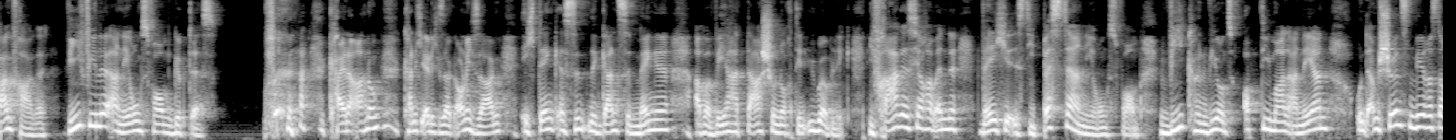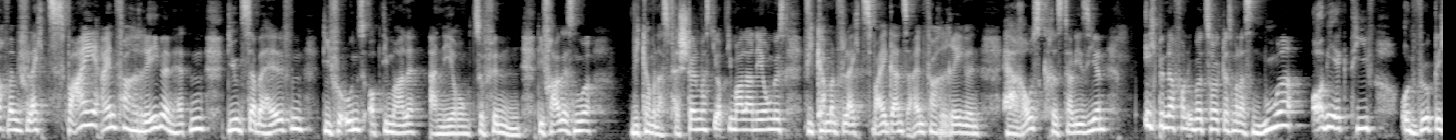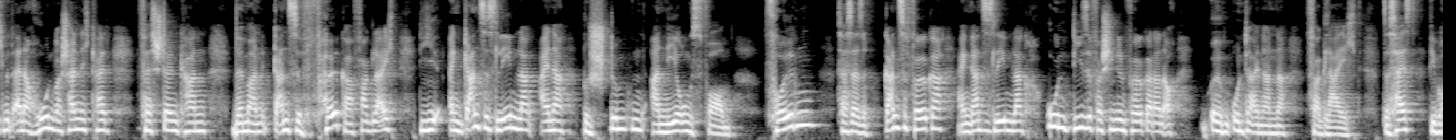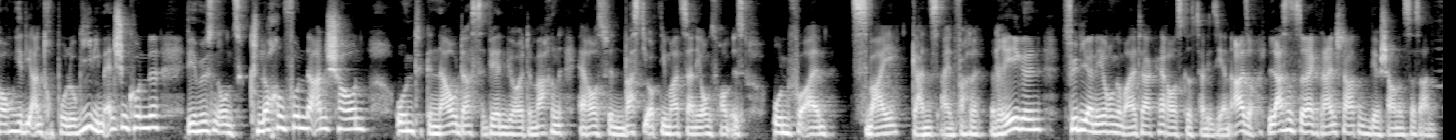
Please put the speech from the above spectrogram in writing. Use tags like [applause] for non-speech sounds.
Fangfrage. Wie viele Ernährungsformen gibt es? [laughs] Keine Ahnung, kann ich ehrlich gesagt auch nicht sagen. Ich denke, es sind eine ganze Menge, aber wer hat da schon noch den Überblick? Die Frage ist ja auch am Ende, welche ist die beste Ernährungsform? Wie können wir uns optimal ernähren? Und am schönsten wäre es doch, wenn wir vielleicht zwei einfache Regeln hätten, die uns dabei helfen, die für uns optimale Ernährung zu finden. Die Frage ist nur, wie kann man das feststellen, was die optimale Ernährung ist? Wie kann man vielleicht zwei ganz einfache Regeln herauskristallisieren? Ich bin davon überzeugt, dass man das nur objektiv und wirklich mit einer hohen Wahrscheinlichkeit feststellen kann, wenn man ganze Völker vergleicht, die ein ganzes Leben lang einer bestimmten Ernährungsform folgen. Das heißt also ganze Völker ein ganzes Leben lang und diese verschiedenen Völker dann auch ähm, untereinander vergleicht. Das heißt, wir brauchen hier die Anthropologie, die Menschenkunde. Wir müssen uns Knochenfunde anschauen und genau das werden wir heute machen, herausfinden, was die optimalste Ernährungsform ist und vor allem zwei ganz einfache Regeln für die Ernährung im Alltag herauskristallisieren. Also, lass uns direkt reinstarten. Wir schauen uns das an.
